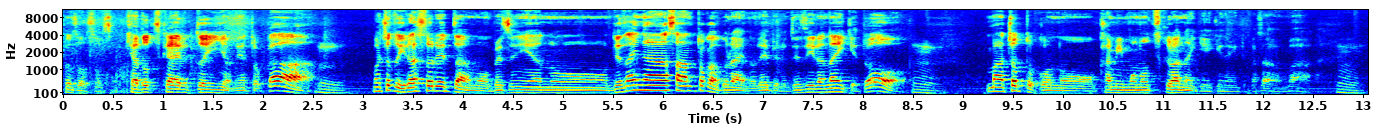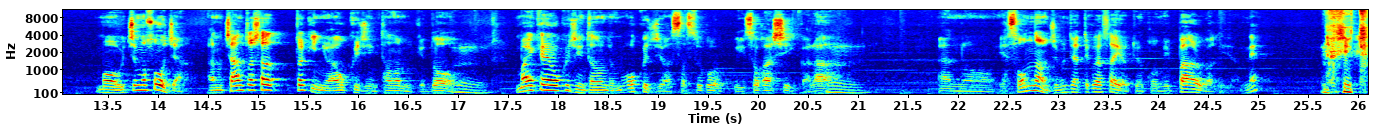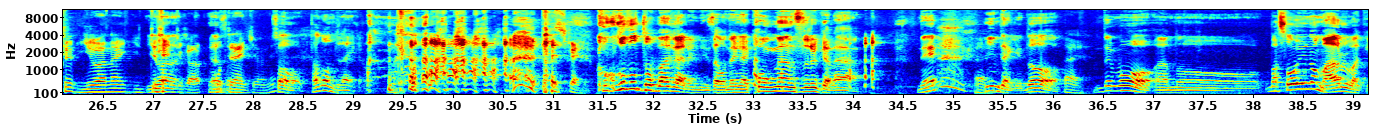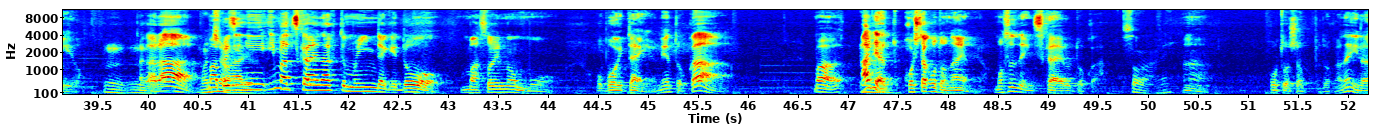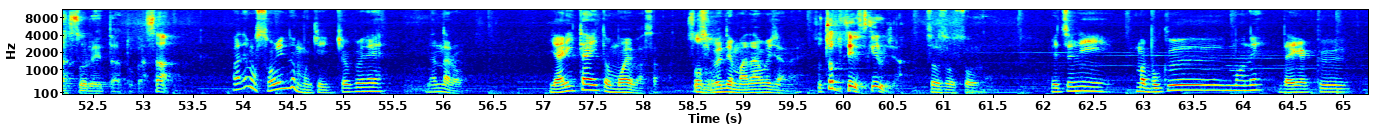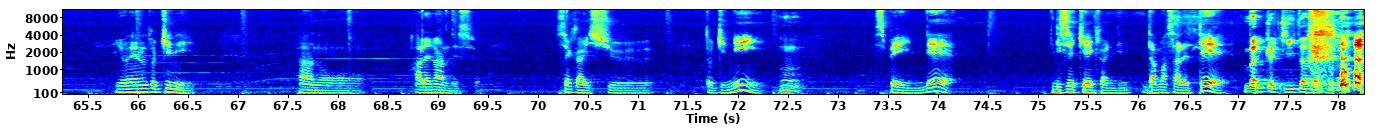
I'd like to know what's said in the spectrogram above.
そうそうそうそう。CAD 使えるといいよねとか、うん。まあ、ちょっとイラストレーターも別にあのデザイナーさんとかぐらいのレベル全然いらないけど、うん。まあちょっとこの紙物を作らなきゃいけないとかさ、まあ、うんもううちもそうじゃん。あのちゃんとした時には奥地に頼むけど、うん。毎回奥地に頼んでも奥地はさすごく忙しいから、うん。あのいやそんなの自分でやってくださいよっていうこともいっぱいあるわけじゃんね。言わない言ってないっていうか思ってないけどね。そう頼んでないから。確かに。ここぞとばかりにさお願い懇願するからね、はい。い、いんだけど、はい。でもあのーまあそういうのもあるわけよ。うんうん。だから、まあ、別に今使えなくてもいいんだけど、まあ、そういうのも覚えたいよねとかまあありゃ越したことないのよ、もうすでに使えるとか。そうだね。うん。フォトショップとかねイラストレーターとかさ。まあでもそういうのも結局ねなんだろう。やりたいと思えばさ自分で学ぶじゃない？そうちょっと手つけるじゃん。そうそうそう。別にまあ僕もね大学4年の時にあのあれなんですよ。世界一周の時にうん。スペインで偽警官に騙されてなんか聞いたのそれ。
